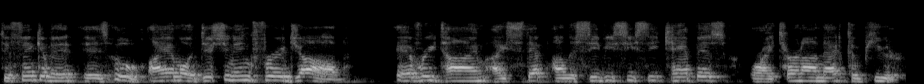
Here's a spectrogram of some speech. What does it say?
to think of it as, oh, I am auditioning for a job every time I step on the CVCC campus or I turn on that computer.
